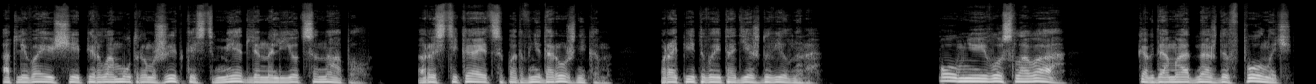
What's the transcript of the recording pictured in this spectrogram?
отливающая перламутром жидкость медленно льется на пол, растекается под внедорожником, пропитывает одежду Вилнера. Помню его слова, когда мы однажды в полночь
